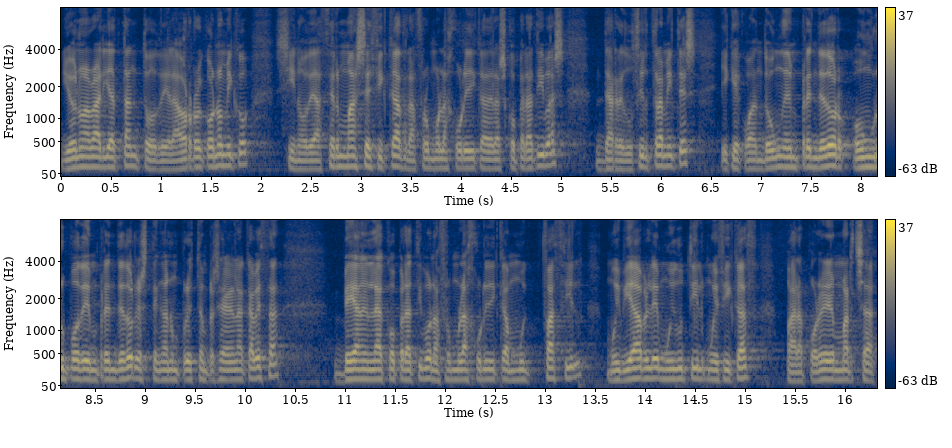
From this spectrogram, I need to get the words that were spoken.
Yo no hablaría tanto del ahorro económico, sino de hacer más eficaz la fórmula jurídica de las cooperativas, de reducir trámites y que cuando un emprendedor o un grupo de emprendedores tengan un proyecto empresarial en la cabeza, vean en la cooperativa una fórmula jurídica muy fácil, muy viable, muy útil, muy eficaz para poner en marcha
